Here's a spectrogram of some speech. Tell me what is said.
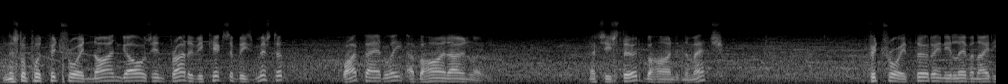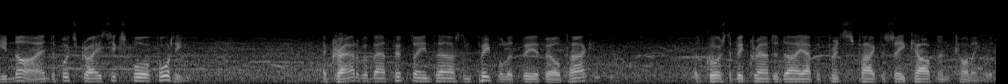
And this will put Fitzroy nine goals in front. If he kicks it, he's missed it quite badly, a behind only. That's his third behind in the match. Fitzroy 13-11-89 to Footscray 6-4-40. A crowd of about 15,000 people at VFL Park. Of course, the big crowd today up at Princes Park to see Carlton and Collingwood.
